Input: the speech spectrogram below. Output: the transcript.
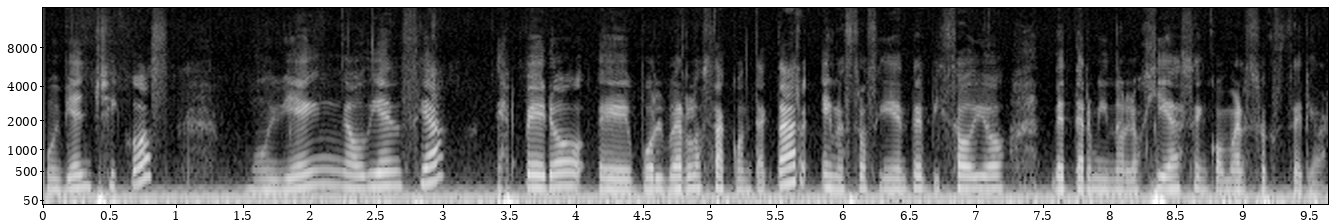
Muy bien chicos, muy bien audiencia, espero eh, volverlos a contactar en nuestro siguiente episodio de Terminologías en Comercio Exterior.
